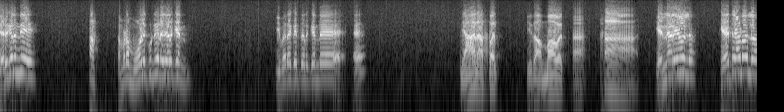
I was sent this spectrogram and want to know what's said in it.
ചെറുക്കൻ ആ നമ്മുടെ മോളിക്കുട്ടിയുടെ ചെറുക്കൻ. ഇവരൊക്കെ ചെറുക്കന്റെ ഏ? ഞാൻ അപ്പൻ ഇത് അമ്മാവൻ. ആ, ആ എന്നെ അറിയാമല്ലോ കേട്ടാണല്ലോ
